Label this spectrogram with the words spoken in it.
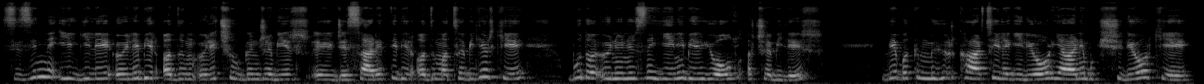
sizinle ilgili öyle bir adım, öyle çılgınca bir e, cesaretli bir adım atabilir ki bu da önünüzde yeni bir yol açabilir. Ve bakın mühür kartıyla geliyor. Yani bu kişi diyor ki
